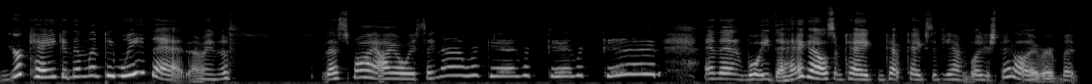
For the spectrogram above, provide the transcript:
your cake and then let people eat that. I mean, that's why I always say, no, we're good, we're good, we're good. And then we'll eat the heck out of some cake and cupcakes if you haven't blown your spit all over it. But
